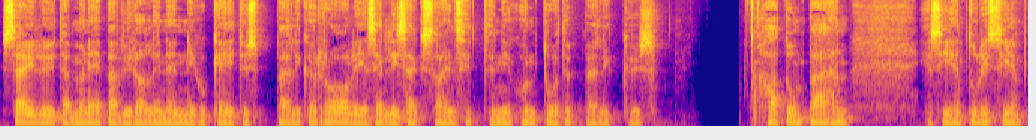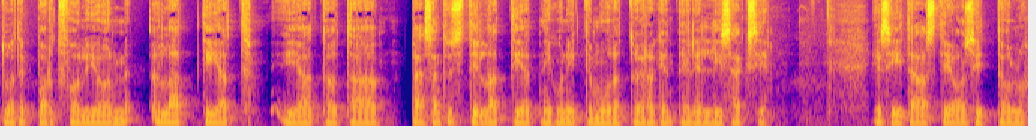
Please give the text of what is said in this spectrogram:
Säilyi tämmöinen epävirallinen niin kehityspäällikön rooli ja sen lisäksi sain sitten niin tuotepäällikkyys hatun päähän ja siihen tuli siihen tuoteportfolioon lattiat ja tota, pääsääntöisesti lattiat niin kuin niiden muurattujen rakenteiden lisäksi. Ja siitä asti on sitten ollut,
